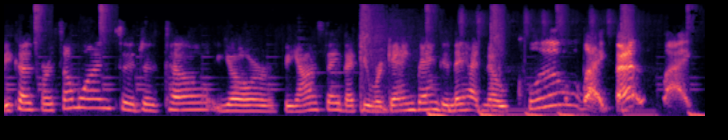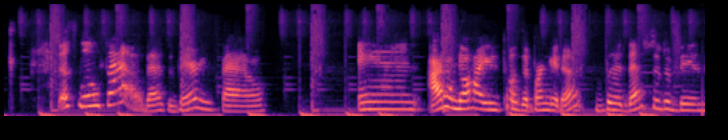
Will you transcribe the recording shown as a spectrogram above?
Because for someone to just tell your fiance that you were gang banged and they had no clue, like that's like that's a little foul. That's very foul. And I don't know how you're supposed to bring it up, but that should have been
